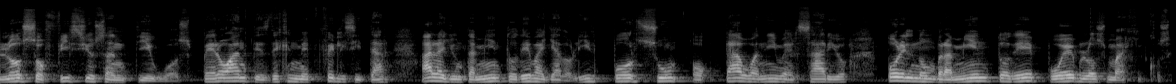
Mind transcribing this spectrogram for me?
Los Oficios Antiguos. Pero antes déjenme felicitar al Ayuntamiento de Valladolid por su octavo aniversario, por el nombramiento de pueblos mágicos.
